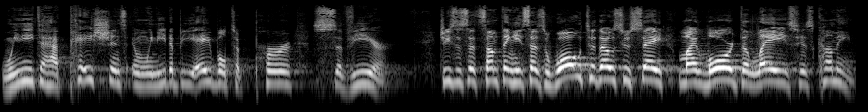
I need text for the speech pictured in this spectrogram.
We need to have patience and we need to be able to persevere. Jesus said something, he says, Woe to those who say, My Lord delays his coming.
